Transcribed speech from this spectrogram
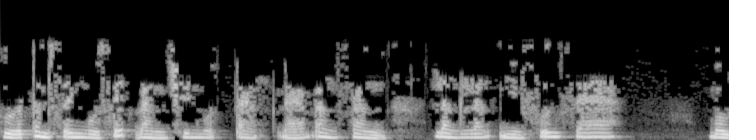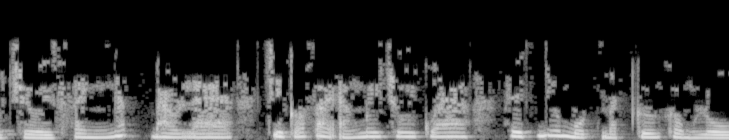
Hứa tầm xanh ngồi xếp bằng trên một tảng đá bằng phẳng, lặng lặng nhìn phương xa. Bầu trời xanh ngắt bao la, chỉ có vài áng mây trôi qua, hệt như một mặt cương khổng lồ.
